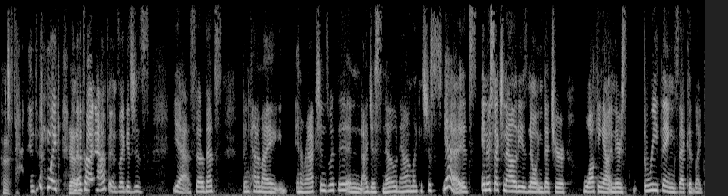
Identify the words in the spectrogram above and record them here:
huh. just happened. like, yeah. and that's how it happens. Like, it's just, yeah. So that's been kind of my interactions with it. And I just know now, like, it's just, yeah, it's intersectionality is knowing that you're walking out and there's three things that could like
